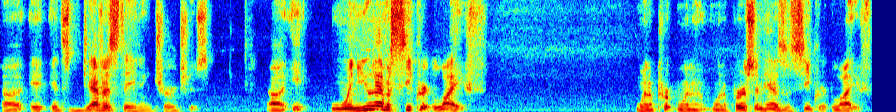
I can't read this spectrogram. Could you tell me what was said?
uh, it, it's devastating churches. Uh, it, when you have a secret life, when a, per, when, a, when a person has a secret life,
